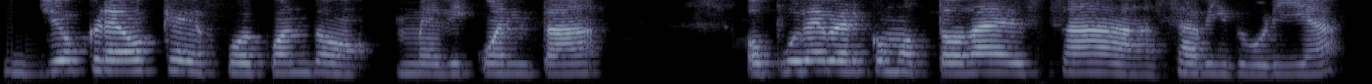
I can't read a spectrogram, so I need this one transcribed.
yo creo que fue cuando me di cuenta o pude ver como toda esa sabiduría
